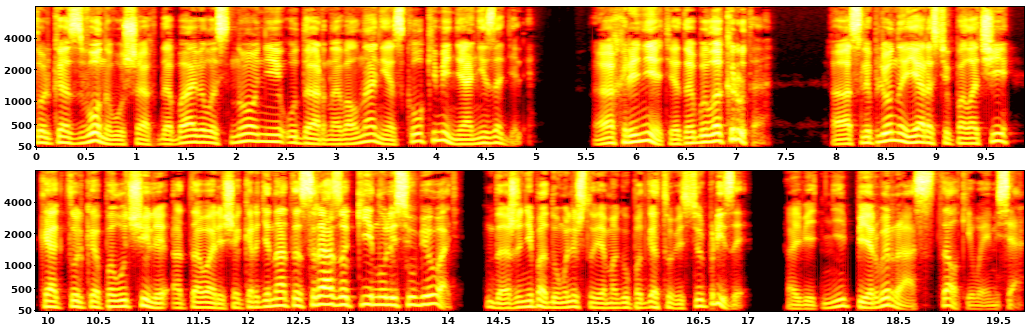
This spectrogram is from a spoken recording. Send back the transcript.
Только звона в ушах добавилось, но ни ударная волна, ни осколки меня не задели. Охренеть, это было круто! А ослепленные яростью палачи, как только получили от товарища координаты, сразу кинулись убивать. Даже не подумали, что я могу подготовить сюрпризы. А ведь не первый раз сталкиваемся.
